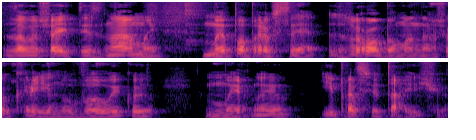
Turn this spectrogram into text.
залишайтесь з нами. Ми, попри все, зробимо нашу країну великою, мирною і процвітаючою.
